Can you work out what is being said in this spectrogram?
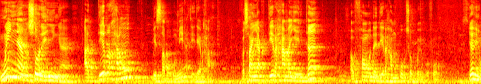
wẽnnaam sora yĩnga a dirhamu bi sababu mi'ati dirham fo sã n yãk dirhama yentã b fãoda dirham kʋbsg koeeko fo yaa sẽn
